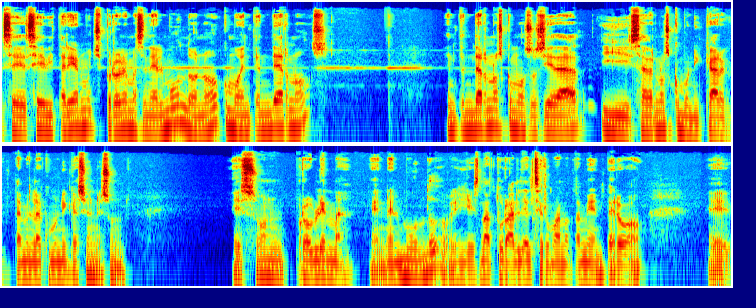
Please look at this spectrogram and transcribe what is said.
se, evitarían muchos problemas en el mundo, ¿no? Como entendernos, entendernos como sociedad y sabernos comunicar. También la comunicación es un, es un problema en el mundo y es natural del ser humano también, pero eh,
